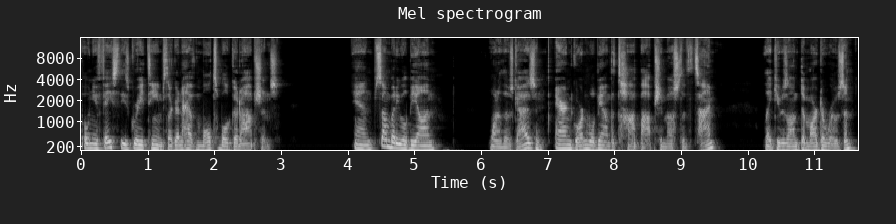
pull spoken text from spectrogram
But when you face these great teams, they're going to have multiple good options. And somebody will be on one of those guys, and Aaron Gordon will be on the top option most of the time, like he was on DeMar DeRozan.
